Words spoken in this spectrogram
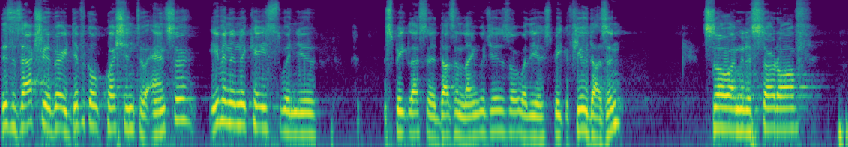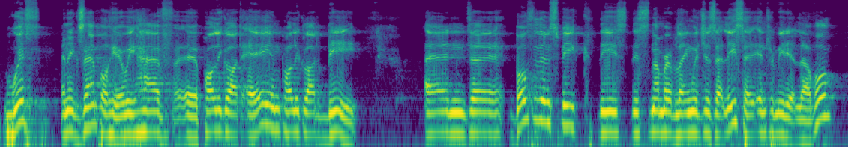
this is actually a very difficult question to answer, even in the case when you speak less than a dozen languages or whether you speak a few dozen. So I'm going to start off with an example here. We have uh, polyglot A and polyglot B. And uh, both of them speak these, this number of languages at least at intermediate level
